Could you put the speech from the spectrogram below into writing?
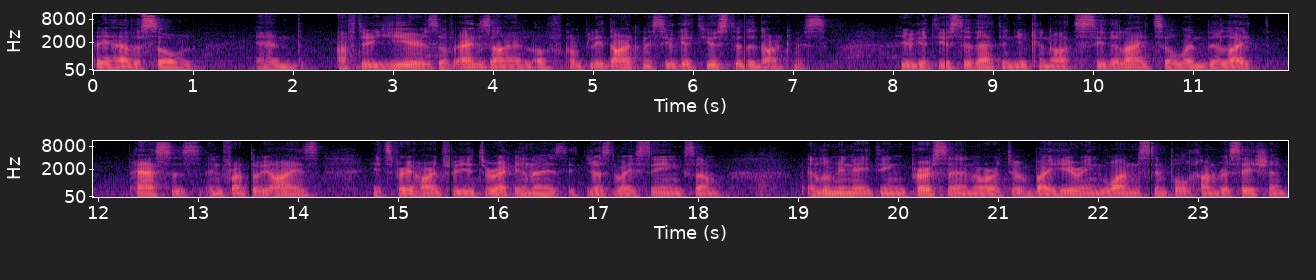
they have a soul and after years of exile, of complete darkness, you get used to the darkness. You get used to that and you cannot see the light. So when the light passes in front of your eyes, it's very hard for you to recognize it just by seeing some illuminating person or to by hearing one simple conversation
